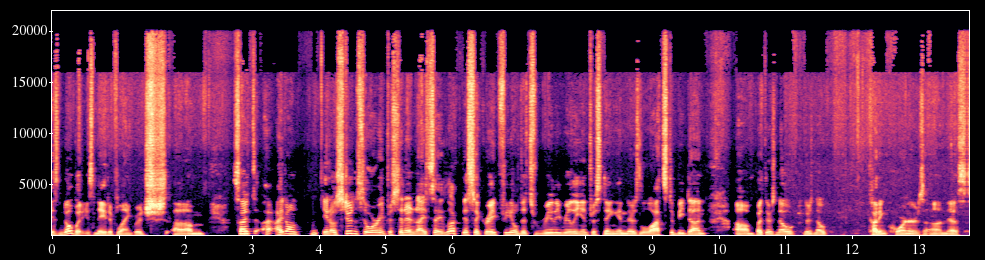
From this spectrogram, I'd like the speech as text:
is nobody's native language. Um, so I, I don't, you know, students who are interested in it, I say, look, this is a great field. It's really, really interesting, and there's lots to be done. Um, but there's no, there's no cutting corners on this.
